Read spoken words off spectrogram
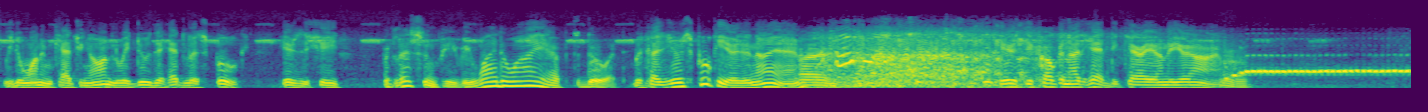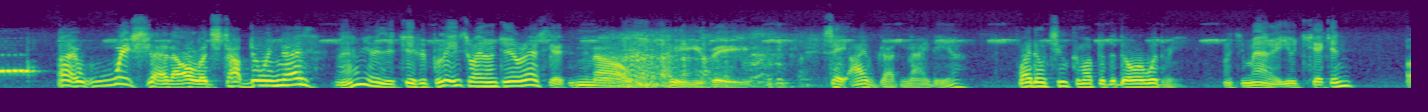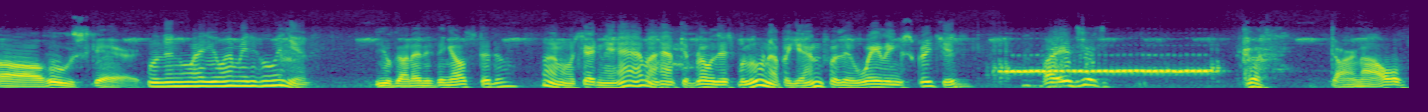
We don't want him catching on till we do the headless spook. Here's the sheet. But listen, Peavy, why do I have to do it? Because you're spookier than I am. Here's the coconut head to carry under your arm. Hmm. I wish that owl would stop doing that. Well, you're the chief of police. Why don't you arrest it? No, Peavy. Say, I've got an idea. Why don't you come up to the door with me? What's the matter? You chicken? Oh, who's scared? Well, then why do you want me to go with you? You got anything else to do? Well, I most certainly have. I have to blow this balloon up again for the wailing screeches. Why, it's just... Darn owl.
